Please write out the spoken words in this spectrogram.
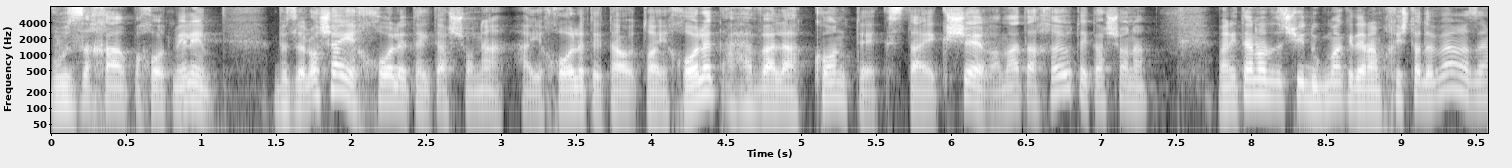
והוא זכר פחות מילים. וזה לא שהיכולת הייתה שונה, היכולת הייתה אותו היכולת, אבל ה context, ההקשר, רמת האחריות הייתה שונה. ואני אתן עוד איזושהי דוגמה כדי להמחיש את הדבר הזה.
